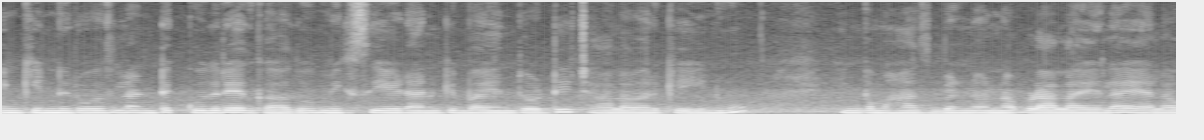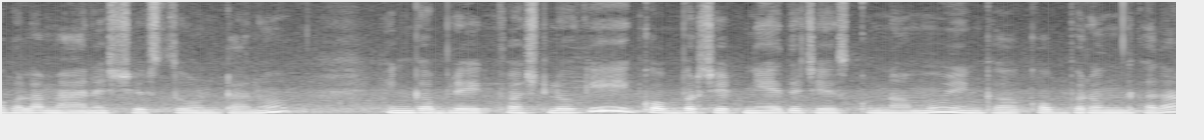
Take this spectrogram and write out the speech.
ఇంక ఇన్ని రోజులు అంటే కుదిరేది కాదు. మిక్సీ వేయడానికి భయంతో చాలా వరకు వేయను. ఇంకా మా హస్బెండ్ ఉన్నప్పుడు అలా ఇలా ఎలాగోలా మేనేజ్ చేస్తూ ఉంటాను. ఇంకా బ్రేక్ఫాస్ట్లోకి కొబ్బరి చట్నీ అయితే చేసుకున్నాము. ఇంకా కొబ్బరి ఉంది కదా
